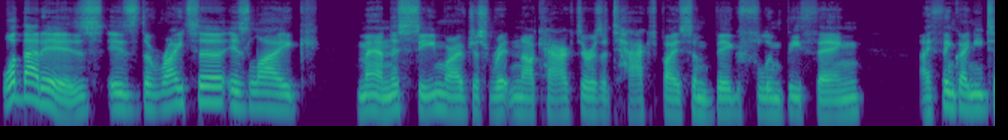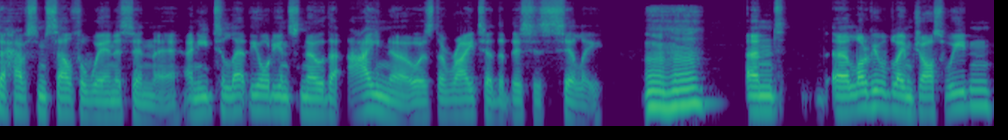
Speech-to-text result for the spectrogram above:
what that is is the writer is like, man, this scene where I've just written our character is attacked by some big flumpy thing. I think I need to have some self awareness in there. I need to let the audience know that I know as the writer that this is silly. Mm-hmm. And a lot of people blame Joss Whedon.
